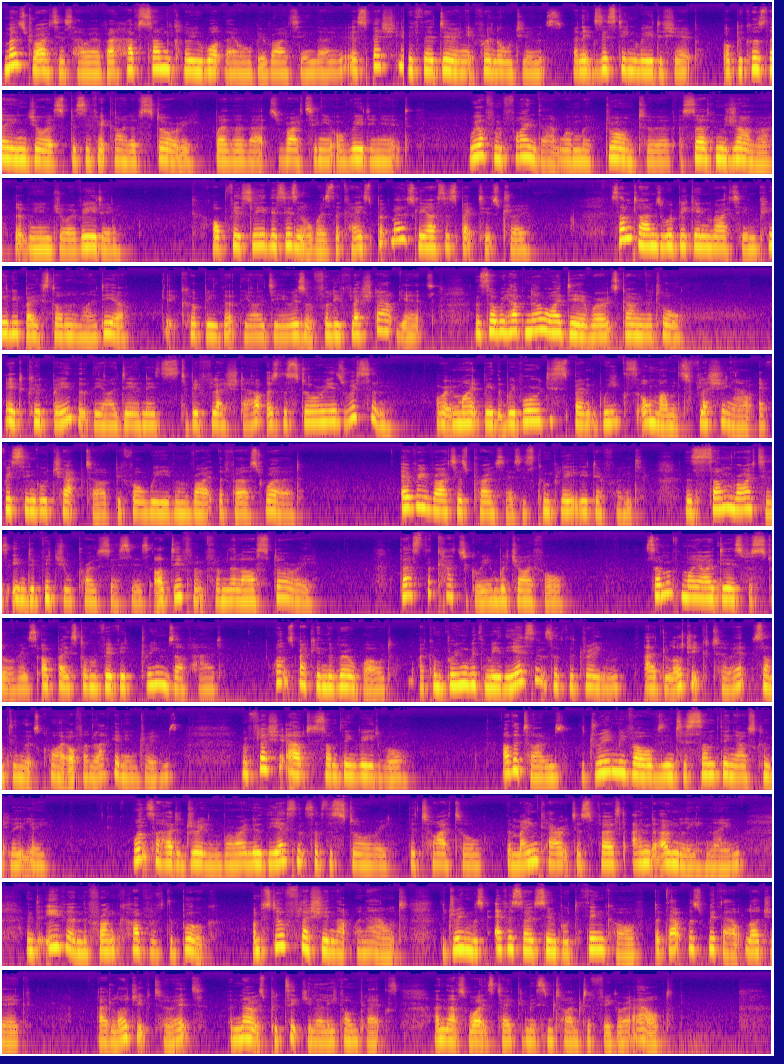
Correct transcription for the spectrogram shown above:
Most writers, however, have some clue what they will be writing, though, especially if they're doing it for an audience, an existing readership, or because they enjoy a specific kind of story, whether that's writing it or reading it. We often find that when we're drawn to a, certain genre that we enjoy reading. Obviously, this isn't always the case, but mostly I suspect it's true. Sometimes we begin writing purely based on an idea, it could be that the idea isn't fully fleshed out yet, and so we have no idea where it's going at all. It could be that the idea needs to be fleshed out as the story is written, or it might be that we've already spent weeks or months fleshing out every single chapter before we even write the first word. Every writer's process is completely different, and some writers' individual processes are different from the last story. That's the category in which I fall. Some of my ideas for stories are based on vivid dreams I've had. Once back in the real world, I can bring with me the essence of the dream, add logic to it, something that's quite often lacking in dreams, and flesh it out to something readable. Other times, the dream evolves into something else completely. Once I had a dream where I knew the essence of the story, the title, the main character's first and only name, and even the front cover of the book I'm still fleshing that one out. The dream was ever so simple to think of, but that was without logic. Add logic to it, and now it's particularly complex, and that's why it's taken me some time to figure it out.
